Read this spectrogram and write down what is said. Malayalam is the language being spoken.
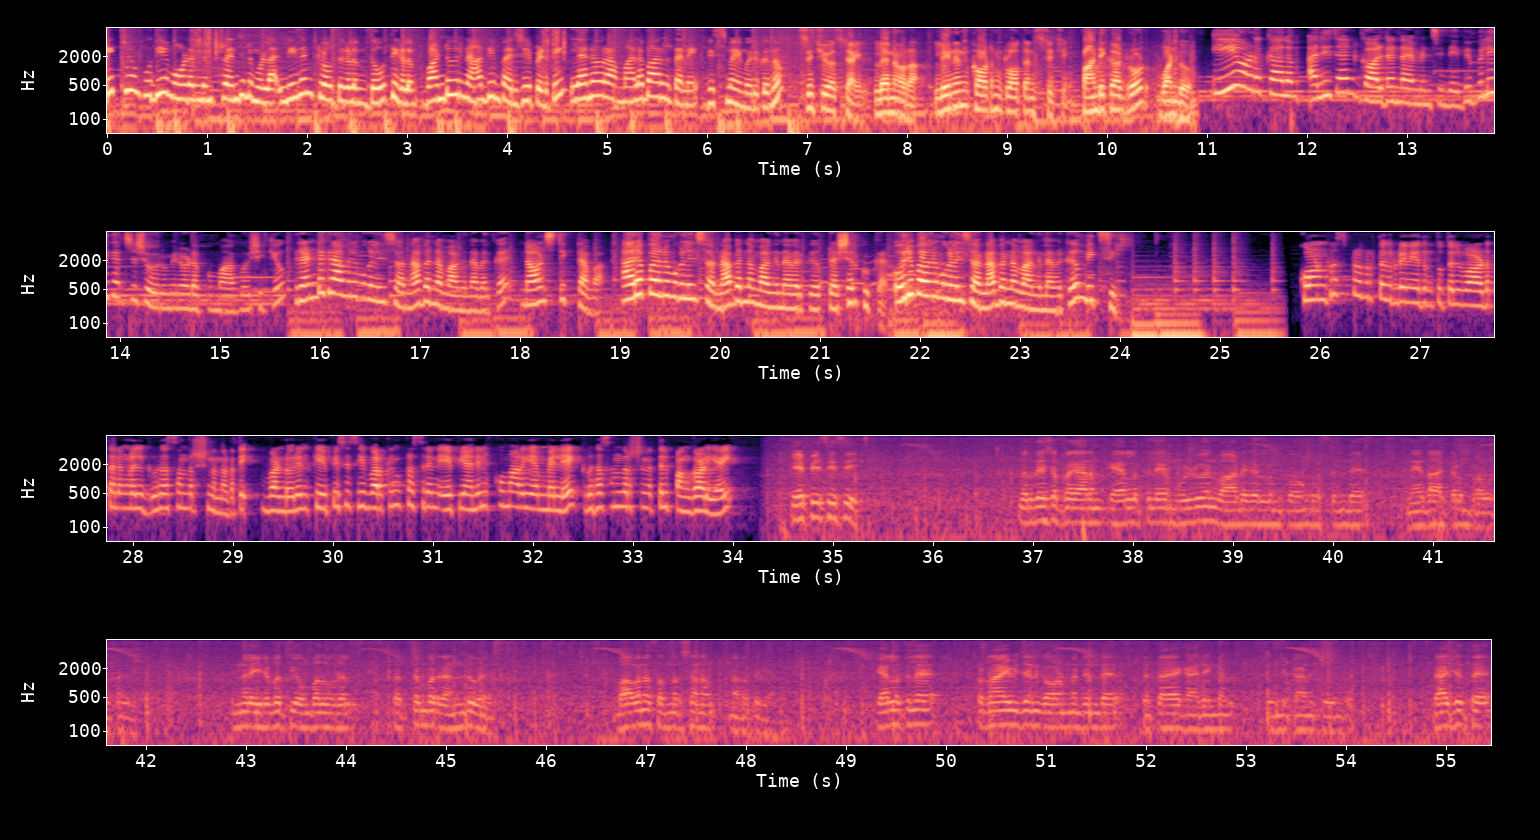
ഏറ്റവും പുതിയ മോഡലിലും ട്രെൻഡിലുമുള്ള ലിനൻ ക്ലോത്തുകളും ധോത്തികളും വണ്ടൂരിന് ആദ്യം പരിചയപ്പെടുത്തി ലെനോറ മലബാറിൽ തന്നെ വിസ്മയമൊരുക്കുന്നു. Stitch your style Lenora linen cotton cloth and stitching Pandikkad road Wandoor ഈ ഓണക്കാലം അലിജാൻ ഗോൾഡൻ ഡയമണ്ട്സിന്റെ വിപുലീകരിച്ച ഷോറൂമിനോടൊപ്പം ആഘോഷിക്കൂ. രണ്ട് ഗ്രാമിന് മുകളിൽ സ്വർണാഭരണം വാങ്ങുന്നവർക്ക് നോൺ സ്റ്റിക് തവ. അര പവന് മുകളിൽ സ്വർണാഭരണം വാങ്ങുന്നവർക്ക് പ്രഷർ കുക്കർ ഒരു പവന് മുകളിൽ സ്വർണാഭരണം വാങ്ങുന്നവർക്ക് മിക്സി കോൺഗ്രസ് പ്രവർത്തകരുടെ നേതൃത്വത്തിൽ വാർഡ് തലങ്ങളിൽ ഗൃഹസന്ദർശനം നടത്തി. വണ്ടൂരിൽ K P C C working president A P Anilkumar M L A ഗൃഹസന്ദർശനത്തിൽ പങ്കാളിയായി. കെ പി സി സി നിർദ്ദേശപ്രകാരം കേരളത്തിലെ മുഴുവൻ വാർഡുകളിലും കോൺഗ്രസിന്റെ നേതാക്കളും പ്രവർത്തകരും. ഇന്നലെ ഇരുപത്തി ഒമ്പത് മുതൽ സെപ്റ്റംബർ രണ്ട് വരെ ഭവന സന്ദർശനം നടത്തുകയാണ്. കേരളത്തിലെ പിണറായി വിജയൻ ഗവൺമെന്റിന്റെ തെറ്റായ കാര്യങ്ങൾ ചൂണ്ടിക്കാണിച്ചുകൊണ്ട് രാജ്യത്തെ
